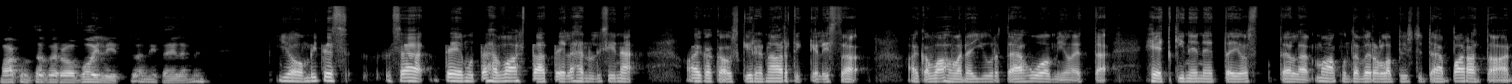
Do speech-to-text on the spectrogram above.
maakuntaveroon voi liittyä niitä elementtejä. Joo, miten sä Teemu tähän vastaat? Teillähän oli siinä aikakauskirjan artikkelissa aika vahvana juuri tämä huomio, että hetkinen, että jos tällä maakuntaverolla pystytään parantamaan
